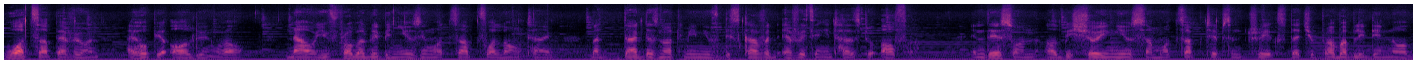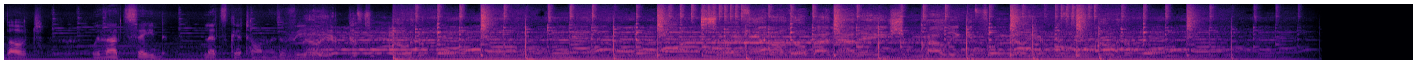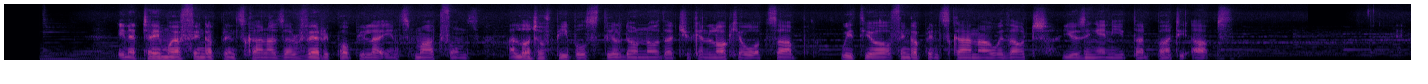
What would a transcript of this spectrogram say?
What's up, everyone? I hope you're all doing well. Now, you've probably been using WhatsApp for a long time, but that does not mean you've discovered everything it has to offer. In this one, I'll be showing you some WhatsApp tips and tricks that you probably didn't know about. With that said, let's get on with the video. In a time where fingerprint scanners are very popular in smartphones, a lot of people still don't know that you can lock your WhatsApp with your fingerprint scanner without using any third party apps.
